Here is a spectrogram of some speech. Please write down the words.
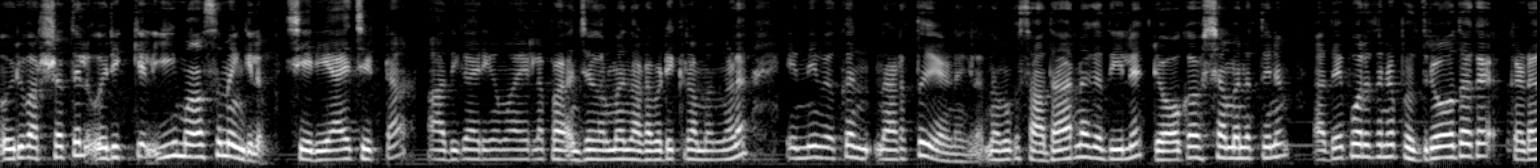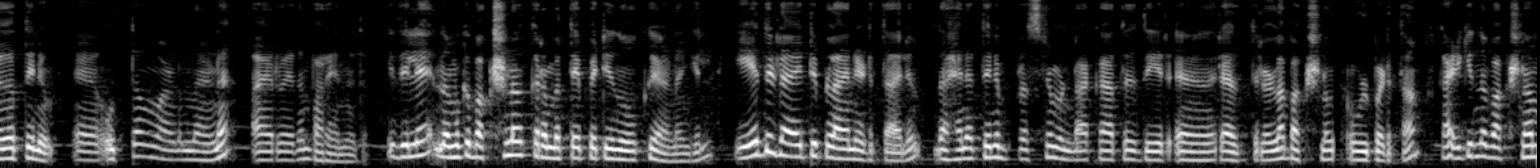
ഒരു വർഷത്തിൽ ഒരിക്കൽ ഈ മാസമെങ്കിലും ശരിയായ ചിട്ട ആധികാരികമായുള്ള പഞ്ചകർമ്മ നടപടിക്രമങ്ങൾ എന്നിവയൊക്കെ നടത്തുകയാണെങ്കിൽ നമുക്ക് സാധാരണഗതിയിൽ രോഗശമനത്തിനും അതേപോലെ തന്നെ പ്രതിരോധക ഘടകത്തിനും ഉത്തമമാണെന്നാണ് ആയുർവേദം പറയുന്നത്. ഇതിൽ നമുക്ക് ഭക്ഷണക്രമത്തെ പറ്റി നോക്കുകയാണെങ്കിൽ ഏത് ഡയറ്റ് പ്ലാൻ എടുത്താലും ദഹനത്തിന് പ്രശ്നമുണ്ടാക്കാത്ത തരത്തിലുള്ള ഭക്ഷണം ഉൾപ്പെടുത്താം. കഴിക്കുന്ന ഭക്ഷണം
